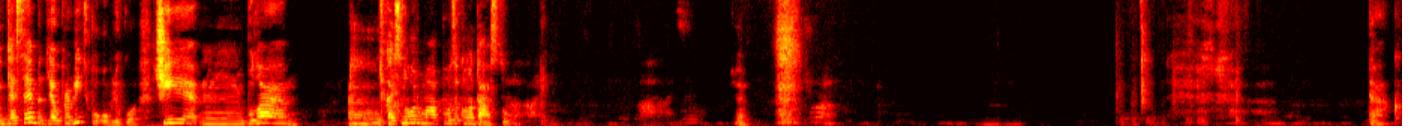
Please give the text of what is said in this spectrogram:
для себе, для управлінського обліку, чи була якась норма по законодавству? Так.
